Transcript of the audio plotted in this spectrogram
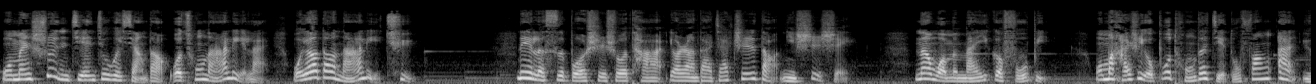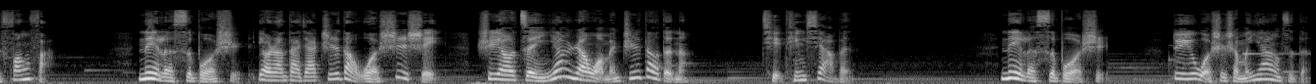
我们瞬间就会想到我从哪里来，我要到哪里去。内勒斯博士说他要让大家知道你是谁。那我们埋一个伏笔，我们还是有不同的解读方案与方法。内勒斯博士要让大家知道我是谁，是要怎样让我们知道的呢？且听下文。内勒斯博士，对于我是什么样子的？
